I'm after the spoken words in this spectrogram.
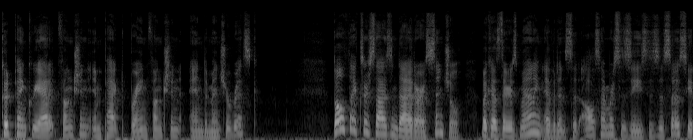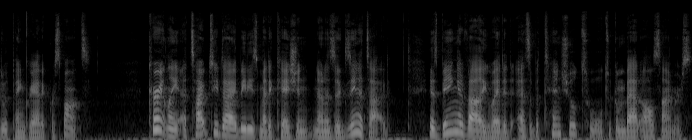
Could pancreatic function impact brain function and dementia risk? Both exercise and diet are essential because there is mounting evidence that Alzheimer's disease is associated with pancreatic response. Currently, a type 2 diabetes medication known as exenatide is being evaluated as a potential tool to combat Alzheimer's.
